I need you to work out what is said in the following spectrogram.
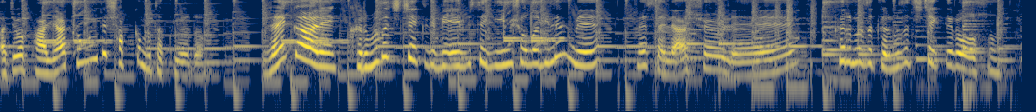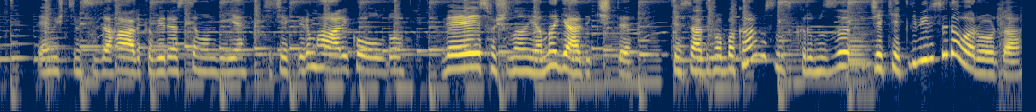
Acaba palyaço muydu şapka mı takıyordu? Rengarenk kırmızı çiçekli bir elbise giymiş olabilir mi? Mesela şöyle kırmızı kırmızı çiçekleri olsun. Demiştim size harika bir ressamım diye. Çiçeklerim harika oldu. Ve suçluların yanına geldik işte. Tesadüfe bakar mısınız? Kırmızı ceketli birisi de var orada.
